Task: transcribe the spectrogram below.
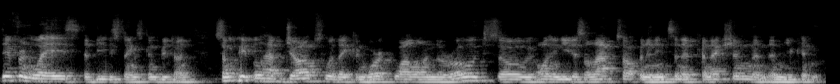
Different ways that these things can be done. Some people have jobs where they can work while on the road. So all you need is a laptop and an internet connection, and then you can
